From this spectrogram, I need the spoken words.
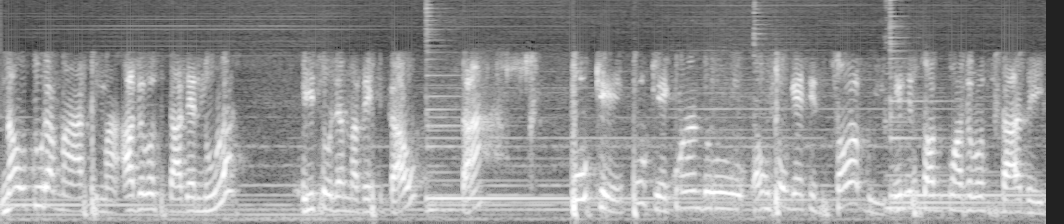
Na altura máxima a velocidade é nula, isso olhando na vertical, tá? Por quê? Porque quando um foguete sobe, ele sobe com a velocidade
